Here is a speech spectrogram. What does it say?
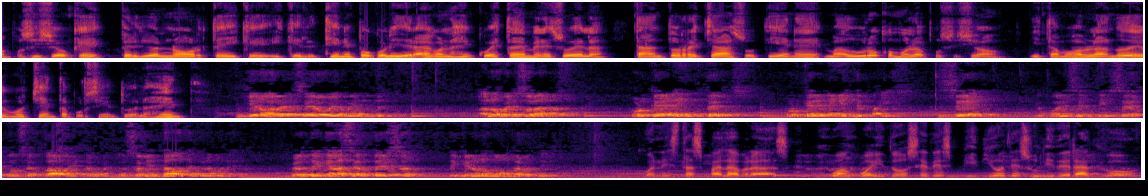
oposición que perdió el norte y que, y que tiene poco liderazgo. En las encuestas en Venezuela, tanto rechazo tiene Maduro como la oposición. Y estamos hablando de un 80% de la gente. Quiero agradecer, obviamente, a los venezolanos por creer en ustedes, por creer en este país. Sé que pueden sentirse desconcertados en este momento, desorientados de alguna manera pero tengan la certeza de que no nos vamos a rendir. Con estas palabras, Juan Guaidó se despidió de su liderazgo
